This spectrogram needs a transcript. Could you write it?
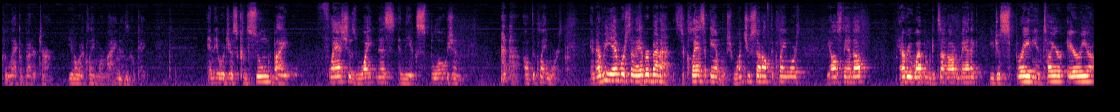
for lack of a better term. You know what a claymore mine is, mm-hmm. okay. And they were just consumed by flashes, whiteness, and the explosion of the claymores. And every ambush that I ever been on, it's a classic ambush. Once you set off the claymores, you all stand up, every weapon gets on automatic, you just spray the entire area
